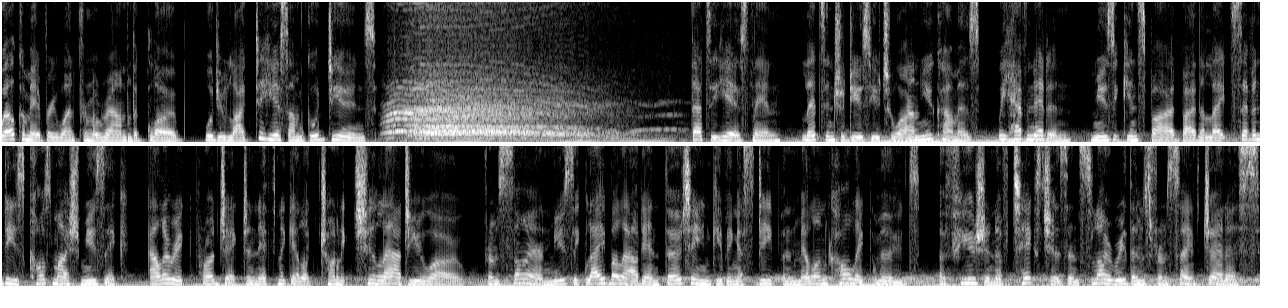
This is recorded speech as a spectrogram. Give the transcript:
Welcome everyone from around the globe. Would you like to hear some good tunes? That's a yes then. Let's introduce you to our newcomers. We have Nedden, music inspired by the late 70s Kosmische music, Alaric Project and ethnic electronic chill out duo, from Cyan music label out N13 giving us deep and melancholic moods, a fusion of textures and slow rhythms from St. Janice.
